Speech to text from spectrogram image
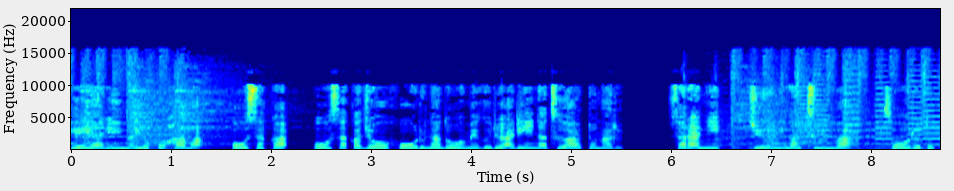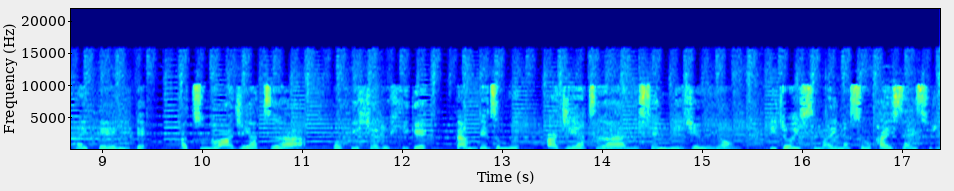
K アリーナ横浜大阪大阪城ホールなどを巡るアリーナツアーとなる。さらに12月にはソウルと台北にて初のアジアツアーオフィシャルヒゲダンデズムアジアツアー2024リジョイスマイナスを開催する。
